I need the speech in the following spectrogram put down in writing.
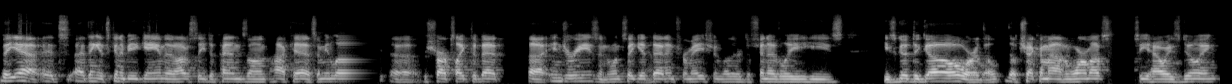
but yeah, it's I think it's going to be a game that obviously depends on Jaquez. I mean, look, uh, the sharps like to bet uh, injuries, and once they get that information, whether definitively he's he's good to go, or they'll they'll check him out in warmups, see how he's doing.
